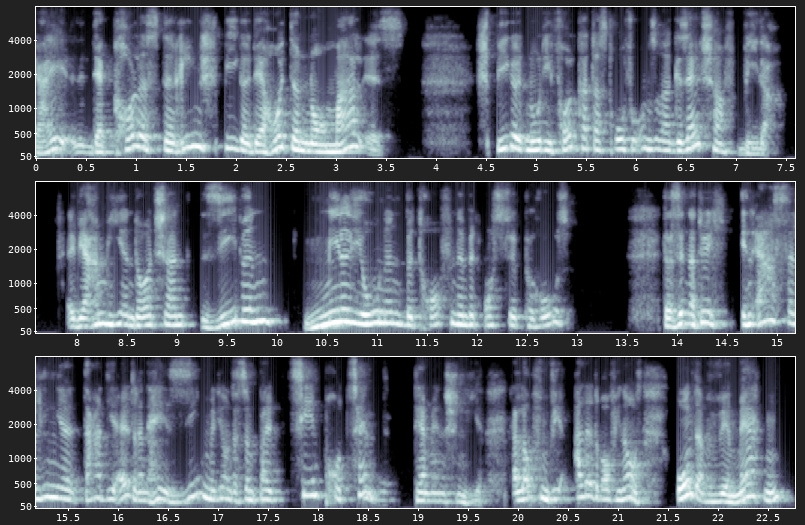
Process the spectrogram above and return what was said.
Ja, hey, der Cholesterinspiegel, der heute normal ist, spiegelt nur die Vollkatastrophe unserer Gesellschaft wider. Wir haben hier in Deutschland sieben Millionen Betroffene mit Osteoporose. Das sind natürlich in erster Linie da die Älteren. Hey, sieben Millionen, das sind bald zehn Prozent der Menschen hier. Da laufen wir alle drauf hinaus. Und aber wir merken,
